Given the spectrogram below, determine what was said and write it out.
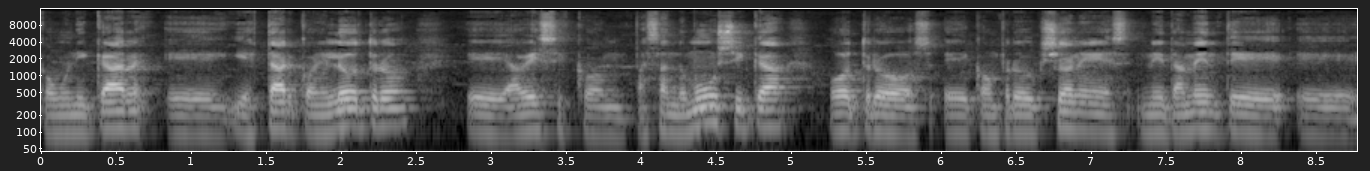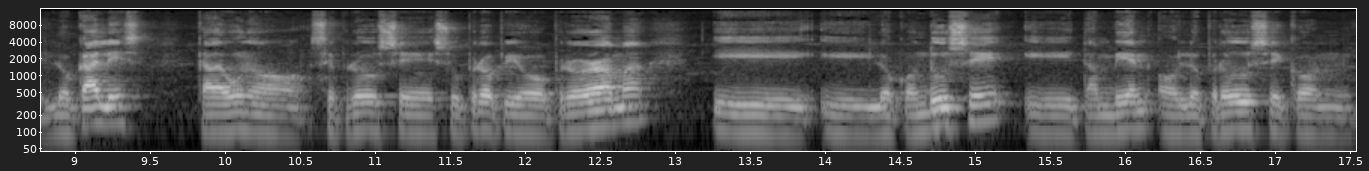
comunicar y estar con el otro eh, a veces con pasando música, otros eh, con producciones netamente eh, locales, cada uno se produce su propio programa y, lo conduce y también o lo produce con,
